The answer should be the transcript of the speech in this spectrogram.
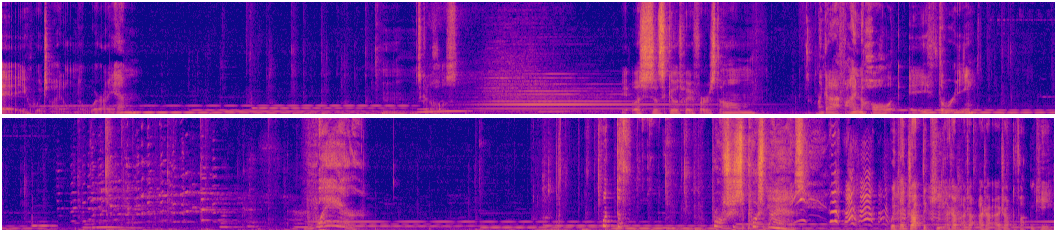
A, which I don't know where I am. Hmm, let's go to Halls. Yeah, let's just go this way first. Um, I gotta find Hall A3. Where? What the? Bro, she just pushed my ass. Wait, I dropped the key? I dropped, I dropped, I dropped, I dropped the fucking key.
